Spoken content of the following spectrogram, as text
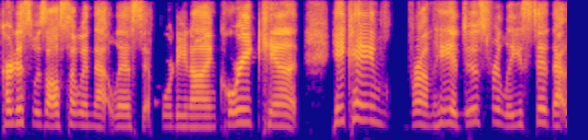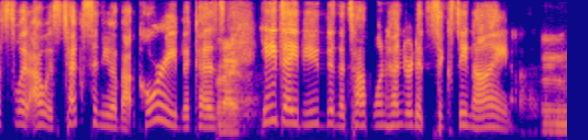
Curtis was also in that list at 49. Corey Kent, he came from, he had just released it. That's what I was texting you about Corey because Right. he debuted in the top 100 at 69. hmm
